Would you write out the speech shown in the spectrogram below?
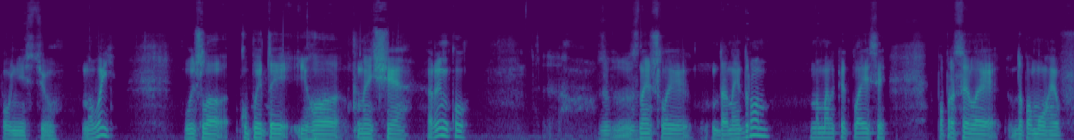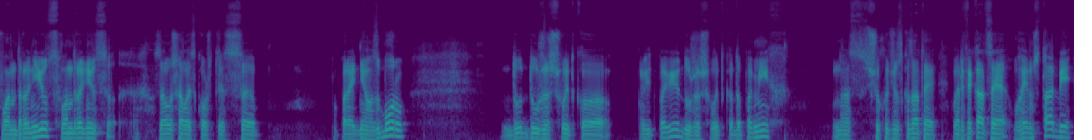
Повністю новий. Вийшло купити його нижче ринку. Знайшли даний дрон на маркетплейсі. Попросили допомоги в Wandronews. В Wandronews залишались кошти з попереднього збору. Дуже швидко відповів, дуже швидко допоміг. У нас, що хочу сказати, верифікація в Генштабі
